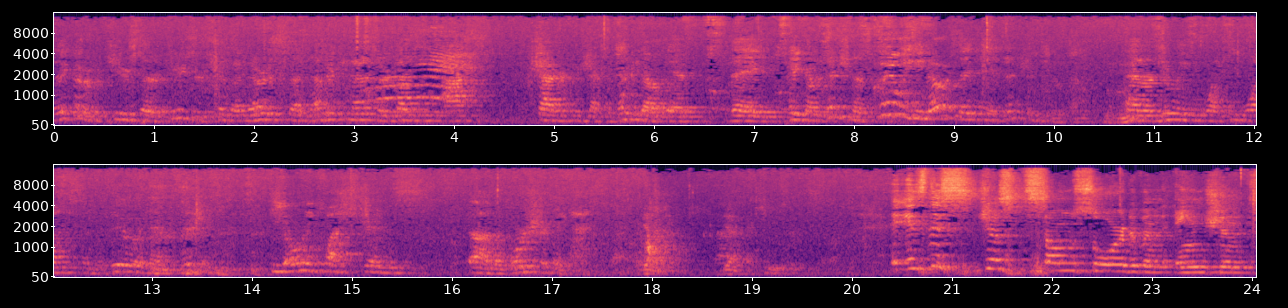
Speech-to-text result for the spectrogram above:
They could have accused their accusers because I noticed that Nebuchadnezzar doesn't ask Shadrach, Meshach, and Abednego if they pay no attention to him. Clearly, he knows they pay attention to him and are doing what he wants them to do in their position. He only questions uh, the worshiping aspect. Yeah. Uh, Yeah. accusers. Is this just some sort of an ancient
